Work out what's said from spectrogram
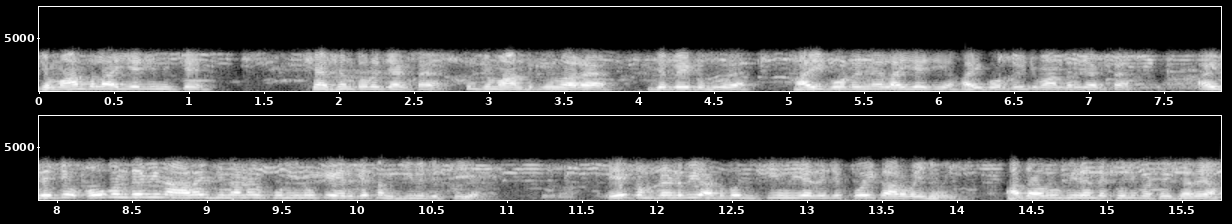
ਜ਼ਮਾਨਤ ਲਾਈ ਹੈ ਜੀ ਨੀਚੇ। ਸੈਸ਼ਨ ਤੋਂ ਰਿਜੈਕਟ ਹੈ। ਫਿਰ ਜ਼ਮਾਨਤ ਕਿਉਂ ਲਾ ਰਿਹਾ ਜੇ ਬੇਕਸੂਰ ਹੈ। ਹਾਈ ਕੋਰਟ ਨੇ ਲਾਈ ਹੈ ਜੀ। ਹਾਈ ਕੋਰਟ ਤੋਂ ਵੀ ਜ਼ਮਾਨਤ ਰਿਜੈਕਟ ਹੈ। ਇਹਦੇ 'ਚ ਉਹ ਬੰਦੇ ਵੀ ਨਾਲ ਹੈ ਜਿਨ੍ਹਾਂ ਨੇ ਕੁੜੀ ਨੂੰ ਘੇਰ ਕੇ ਧਮਕੀ ਵੀ ਦਿੱਤੀ ਹੈ। ਇਹ ਕੰਪਲੇਂਟ ਵੀ ਅੱਡ ਤੋਂ ਦਿੱਤੀ ਹੋਈ ਹੈ। ਇਹਦੇ 'ਚ ਕੋਈ ਕਾਰਵਾਈ ਨਹੀਂ ਹੋਈ। ਆ ਦਾਰੂ ਪੀ ਰਹੇ ਦੇਖੋ ਜੀ ਬੱਠੇ ਸ਼ਰੇਆਮ।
